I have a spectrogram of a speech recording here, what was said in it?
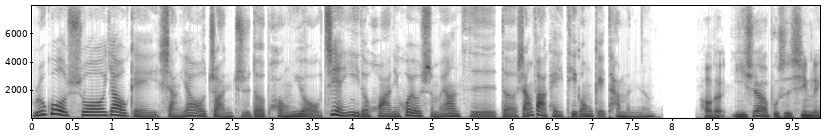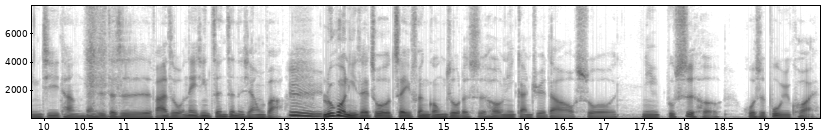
如果说要给想要转职的朋友建议的话，你会有什么样子的想法可以提供给他们呢？好的，以下不是心灵鸡汤，但是这是 发自我内心真正的想法。嗯，如果你在做这一份工作的时候，你感觉到说你不适合，或是不愉快，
